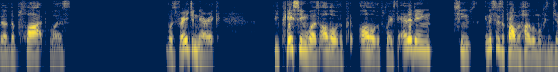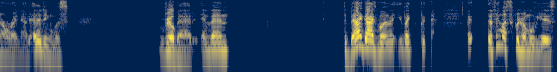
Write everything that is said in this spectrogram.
the the plot was was very generic. The pacing was all over the all over the place. The editing seems, and this is the problem with Hollywood movies in general right now. The editing was real bad, and then the bad guys, like the the thing about superhero movie is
